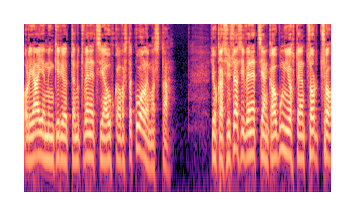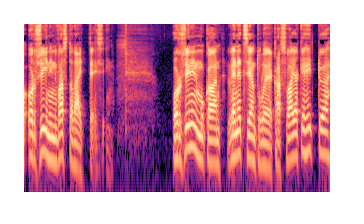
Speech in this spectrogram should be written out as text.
oli aiemmin kirjoittanut Venetsia uhkaavasta kuolemasta, joka sysäsi Venetsian kaupunginjohtajan Giorgio Orsinin vastaväitteisiin. Orsinin mukaan Venetsian tulee kasvaa ja kehittyä,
